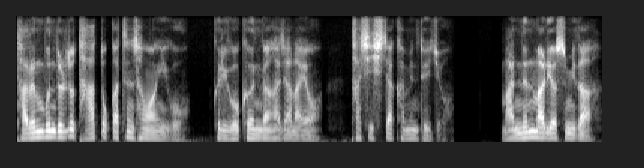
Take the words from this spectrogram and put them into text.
다른 분들도 다 똑같은 상황이고, 그리고 건강하잖아요. 다시 시작하면 되죠. 맞는 말이었습니다.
